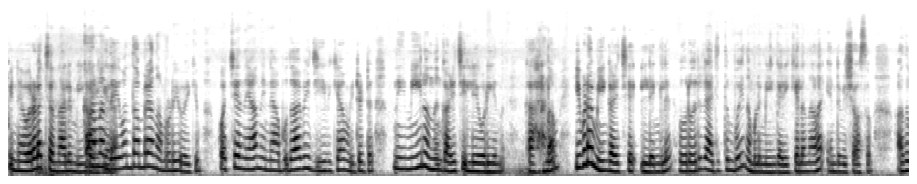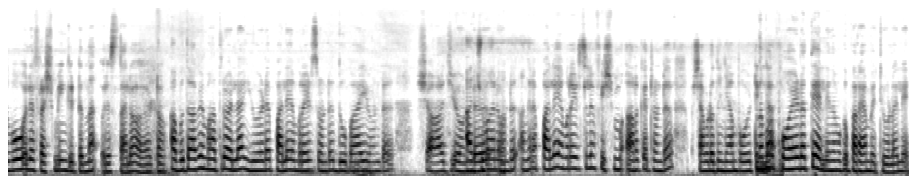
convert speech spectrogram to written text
പിന്നെ എവിടെ ചെന്നാലും മീൻ കാരണം ദൈവം തമ്പരാൻ നമ്മളോട് ചോദിക്കും കൊച്ചേ ഞാൻ നിന്നെ അബുദാബി ജീവിക്കാൻ വിട്ടിട്ട് നീ മീനൊന്നും കഴിച്ചില്ലേ ഓടിയെന്ന് കാരണം ഇവിടെ മീൻ കഴിച്ച് ഇല്ലെങ്കിൽ വേറൊരു രാജ്യത്തും പോയി നമ്മൾ മീൻ കഴിക്കില്ലെന്നാണ് എന്റെ വിശ്വാസം. അതുപോലെ ഫ്രഷ് മീൻ കിട്ടുന്ന ഒരു സ്ഥലമാണ് കേട്ടോ. അബുദാബി മാത്രമല്ല യു എയുടെ പല എമിറേറ്റ്സ് ഉണ്ട് ദുബായ് ഉണ്ട് ഷാർജ ഉണ്ട് അജ്മാൻ ഉണ്ട് അങ്ങനെ പല എമിറേറ്റ്സിലും ഫിഷ് മാർക്കറ്റ് ഉണ്ട് പക്ഷെ അവിടെ ഒന്നും ഞാൻ പോയിട്ടില്ല. നമ്മൾ പോയിടത്തെ അല്ലേ നമുക്ക് പറയാൻ പറ്റുള്ളൂ അല്ലേ?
